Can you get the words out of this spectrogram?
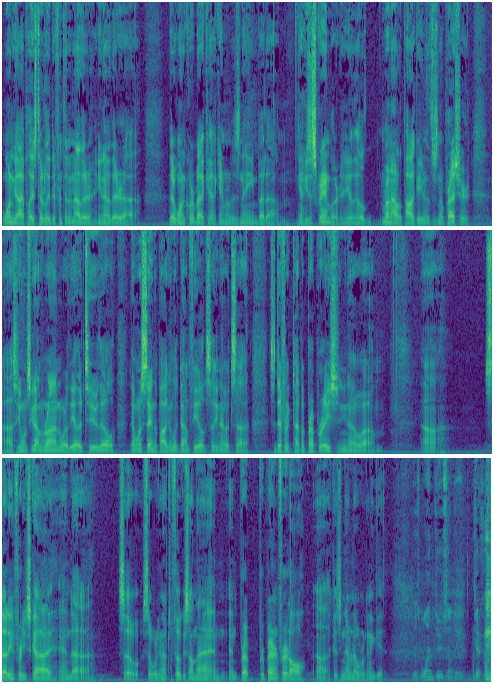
one guy plays totally different than another. You know, they're uh, they're one quarterback. I can't remember his name, but um, you know he's a scrambler. He'll, he'll run out of the pocket even if there's no pressure. Uh, so he wants to get on the run. Where the other two, they'll they want to stay in the pocket and look downfield. So you know it's a uh, it's a different type of preparation. You know, um, uh, studying for each guy, and uh, so so we're gonna have to focus on that and and prep, preparing for it all because uh, you never know what we're gonna get does one do something different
